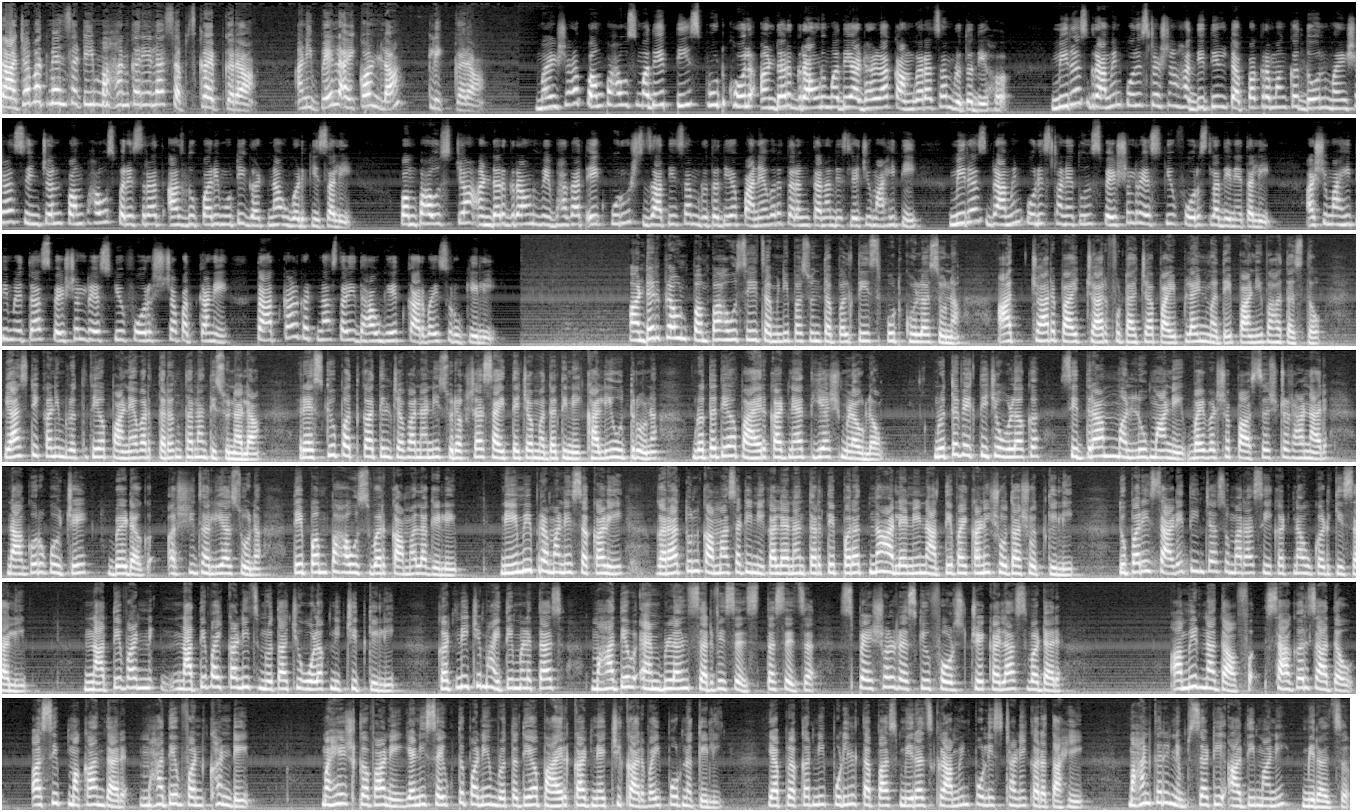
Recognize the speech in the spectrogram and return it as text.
ताज्या बातम्यांसाठी महान करेला सबस्क्राईब करा आणि बेल आयकॉनला क्लिक करा. म्हैसाळ पंप हाऊसमध्ये तीस फूट खोल अंडरग्राऊंडमध्ये आढळला कामगाराचा मृतदेह. मिरज ग्रामीण पोलीस स्टेशन हद्दीतील टप्पा क्रमांक दोन म्हैसाळ सिंचन पंप हाऊस परिसरात आज दुपारी मोठी घटना उघडकीस आली. पंप हाऊसच्या अंडरग्राऊंड विभागात एक पुरुष जातीचा मृतदेह पाण्यावर तरंगताना दिसल्याची माहिती मिरज ग्रामीण पोलीस ठाण्यातून स्पेशल रेस्क्यू फोर्सला देण्यात आली. अशी माहिती मिळताच स्पेशल रेस्क्यू फोर्सच्या पथकाने तात्काळ घटनास्थळी धाव घेत कारवाई सुरू केली. अंडरग्राऊंड पंप हाऊस हे जमिनीपासून तब्बल तीस फूट खोल असून आत चार बाय चार फुटाच्या पाईपलाईनमध्ये पाणी वाहत असतं. याच ठिकाणी मृतदेह पाण्यावर तरंगताना दिसून आला. रेस्क्यू पथकातील जवानांनी सुरक्षा साहित्याच्या मदतीने खाली उतरून मृतदेह बाहेर काढण्यात यश मिळवलं. मृत व्यक्तीची ओळख सिद्धराम मल्लू माने वय वर्ष पासष्ट राहणार नागरकोचे बेडग अशी झाली असून ते पंप हाऊसवर कामाला गेले. नेहमीप्रमाणे सकाळी घरातून कामासाठी निघाल्यानंतर ते परत न आल्याने नातेवाईकांनी शोधाशोध केली. दुपारी साडेतीनच्या सुमारास ही घटना उघडकीस आली. नातेवाई नातेवाईकांनीच मृताची ओळख निश्चित केली. घटनेची माहिती मिळताच महादेव ॲम्ब्युलन्स सर्व्हिसेस तसेच स्पेशल रेस्क्यू फोर्सचे कैलास वडर अमीर नदाफ सागर जाधव असिफ मकानदार महादेव वनखंडे महेश गव्हाणे यांनी संयुक्तपणे मृतदेह बाहेर काढण्याची कारवाई पूर्ण केली. या प्रकरणी पुढील तपास मिरज ग्रामीण पोलीस ठाणे करत आहे. महानकरी न्यूजसाठी आदिमानी मिरज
